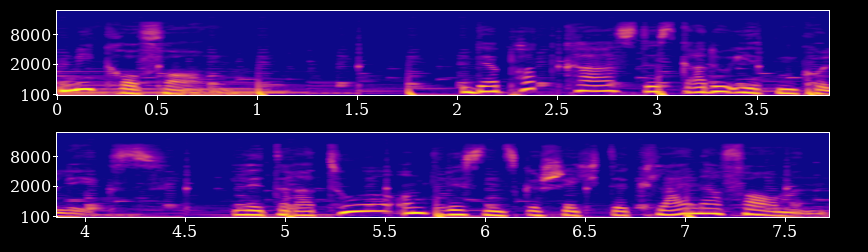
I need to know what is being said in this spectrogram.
Mikroform. Der Podcast des Graduiertenkollegs. Literatur und Wissensgeschichte kleiner Formen.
